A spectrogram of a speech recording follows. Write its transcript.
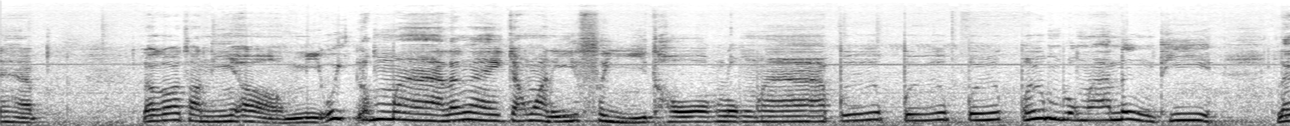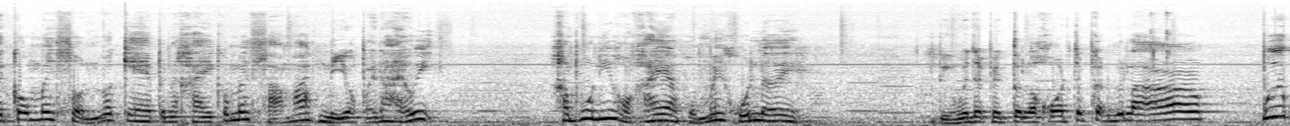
นะครับ แล้วก็ตอนนี้เออมีอุ้ยลงมาแล้วไง จังหวะนี้สีทองลงมาปื๊บปื๊บปื๊บปื้มลงมาหนึ่งทีแล้วก็ไม่สนว่าแกเป็นใครก็ไม่สามารถหนีออกไปได้เฮ้ยคำพูดนี้ของใครอะผมไม่คุ้นเลย หรือว่าจะเป็นตัวละครจำกัดเวลาปึ๊บ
